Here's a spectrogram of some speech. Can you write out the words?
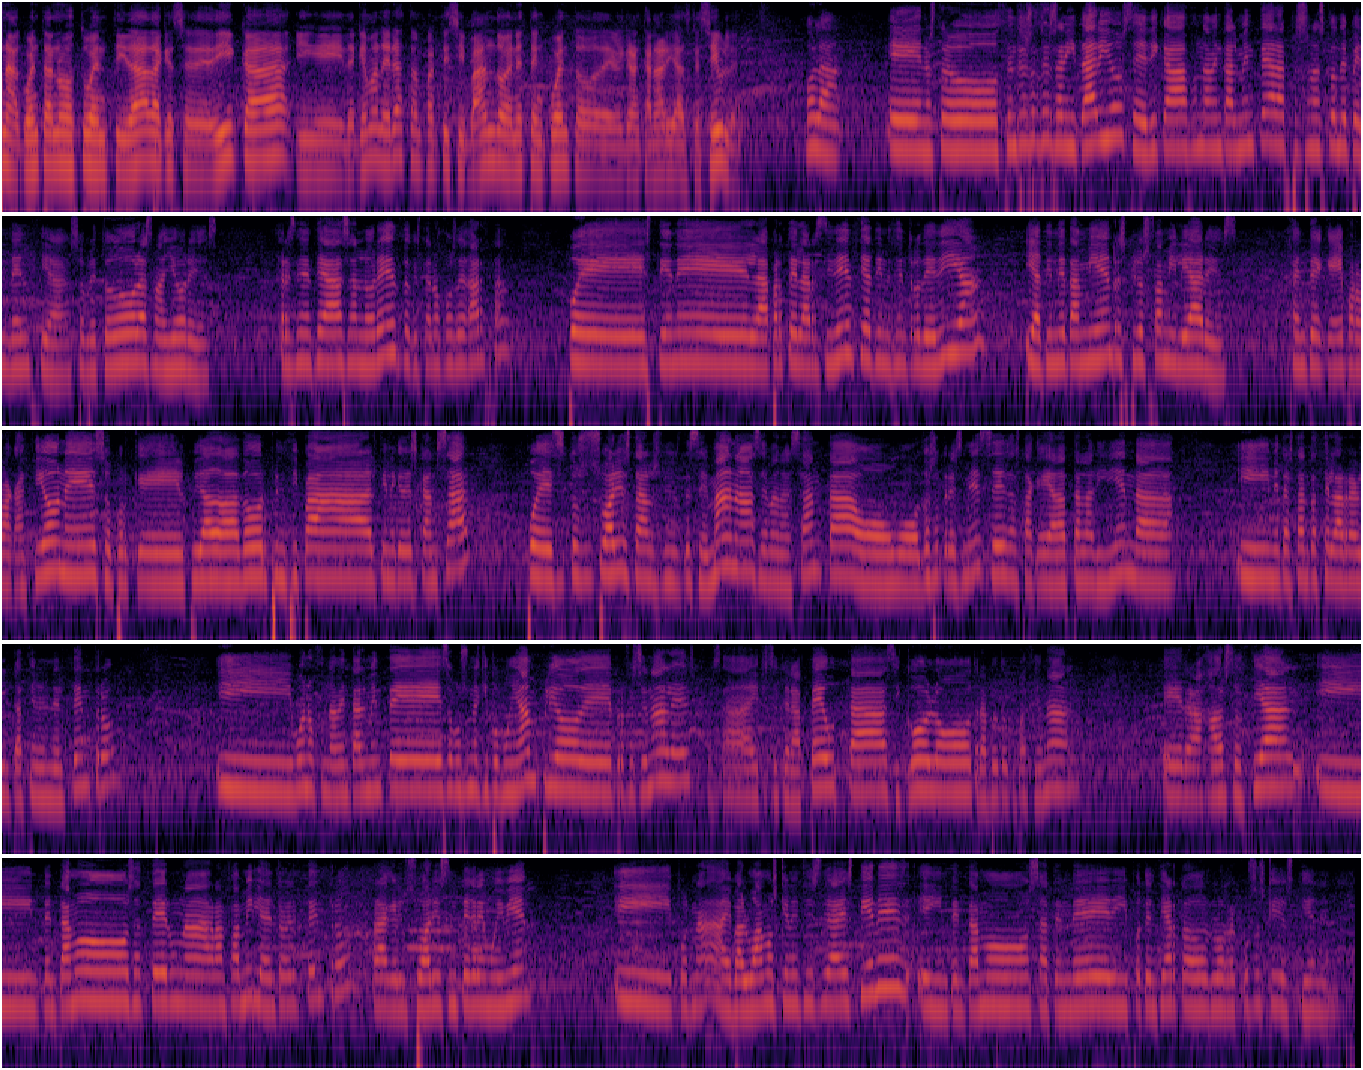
Ana, cuéntanos tu entidad, a qué se dedica y de qué manera están participando en este encuentro del Gran Canaria Accesible. Hola, eh, nuestro centro sociosanitario se dedica fundamentalmente a las personas con dependencia, sobre todo las mayores. La residencia San Lorenzo, que está en Ojos de Garza, pues tiene la parte de la residencia, tiene centro de día y atiende también respiros familiares. Gente que por vacaciones o porque el cuidador principal tiene que descansar, pues estos usuarios están los fines de semana, Semana Santa o, dos o tres meses hasta que adaptan la vivienda y mientras tanto hacen la rehabilitación en el centro. Y bueno, fundamentalmente somos un equipo muy amplio de profesionales, pues hay fisioterapeuta, psicólogo, terapeuta ocupacional, eh, trabajador social e intentamos hacer una gran familia dentro del centro para que el usuario se integre muy bien y pues nada, evaluamos qué necesidades tienes e intentamos atender y potenciar todos los recursos que ellos tienen.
